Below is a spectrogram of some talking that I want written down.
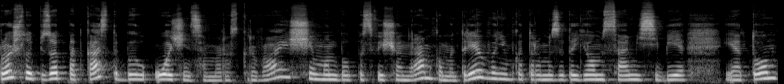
Прошлый эпизод подкаста был очень самораскрывающим. Он был посвящен рамкам и требованиям, которые мы задаем сами себе, и о том,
